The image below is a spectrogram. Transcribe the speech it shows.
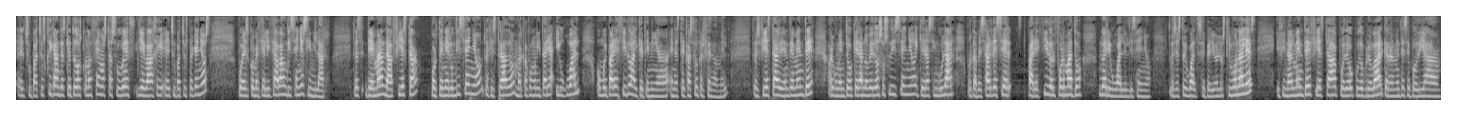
el chupachus gigantes que todos conocemos, que a su vez lleva chupachus pequeños, pues comercializaba un diseño similar. Entonces, demanda Fiesta por tener un diseño registrado, marca comunitaria, igual o muy parecido al que tenía en este caso Perfect. Entonces Fiesta, evidentemente, argumentó que era novedoso su diseño y que era singular, porque a pesar de ser parecido el formato, no era igual el diseño. Entonces esto igual se peleó en los tribunales y finalmente Fiesta pudo, pudo probar que realmente se podía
